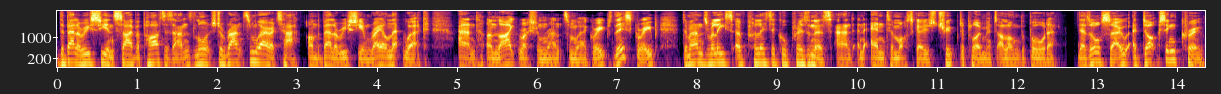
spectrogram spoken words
the Belarusian cyber partisans launched a ransomware attack on the Belarusian rail network. And unlike Russian ransomware groups, this group demands release of political prisoners and an end to Moscow's troop deployment along the border. There's also a doxing crew,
